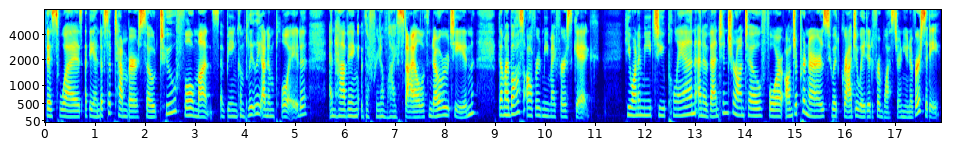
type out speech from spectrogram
this was at the end of September, so two full months of being completely unemployed and having the freedom lifestyle with no routine, that my boss offered me my first gig. He wanted me to plan an event in Toronto for entrepreneurs who had graduated from Western University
